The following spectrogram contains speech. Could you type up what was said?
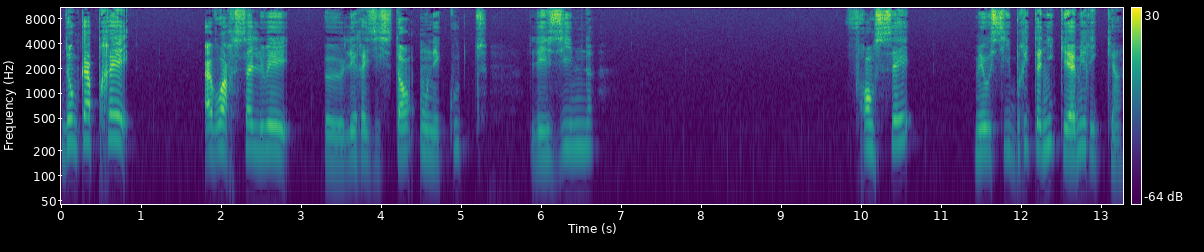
Donc après avoir salué euh, les résistants, on écoute les hymnes français, mais aussi britanniques et américains.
